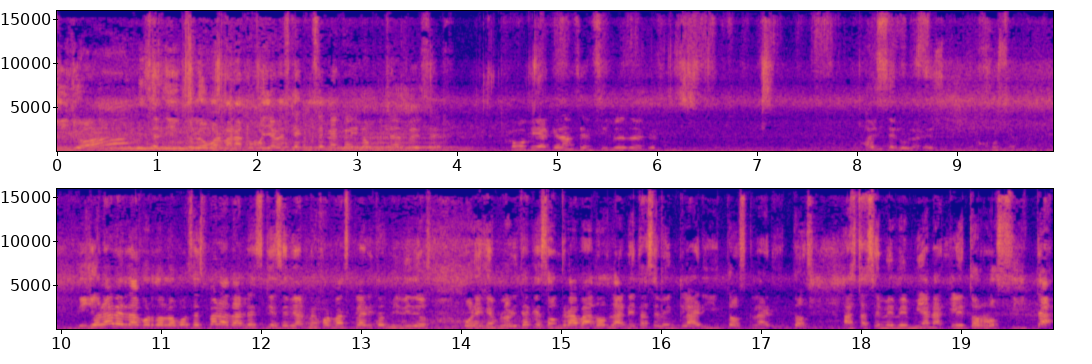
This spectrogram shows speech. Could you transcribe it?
Y yo, ay, y luego, hermana, como ya ves que aquí se me ha caído muchas veces, como que ya quedan sensibles. Ay, celulares. Y yo la verdad, Gordolobos, es para darles que se vean mejor, más claritos mis videos. Por ejemplo, ahorita que son grabados, la neta se ven claritos, claritos. Hasta se me ve mi anacleto rosita.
